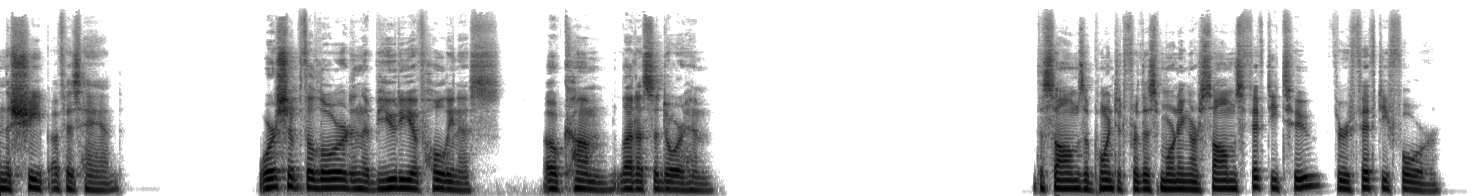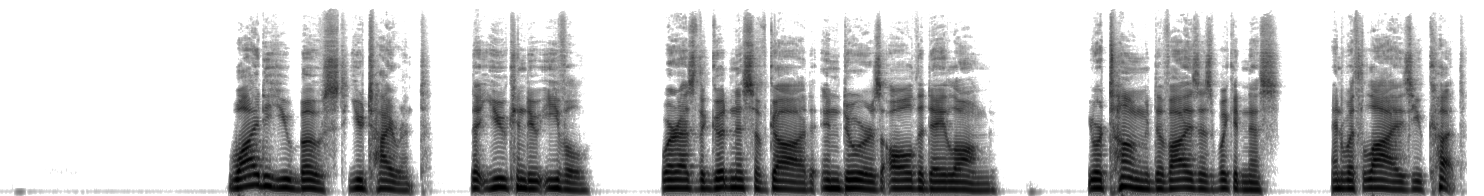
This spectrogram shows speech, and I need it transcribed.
and the sheep of his hand. Worship the Lord in the beauty of holiness. O come, let us adore him. The Psalms appointed for this morning are Psalms 52 through 54. Why do you boast, you tyrant, that you can do evil, whereas the goodness of God endures all the day long? Your tongue devises wickedness, and with lies you cut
